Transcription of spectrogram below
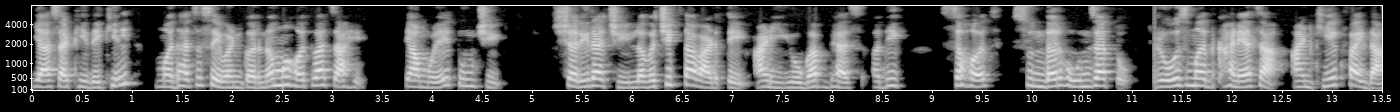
यासाठी देखील मधाचं सेवन करणं महत्वाचं आहे. त्यामुळे तुमची शरीराची लवचिकता वाढते आणि योगाभ्यास अधिक सहज सुंदर होऊन जातो. रोज मध खाण्याचा आणखी एक फायदा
